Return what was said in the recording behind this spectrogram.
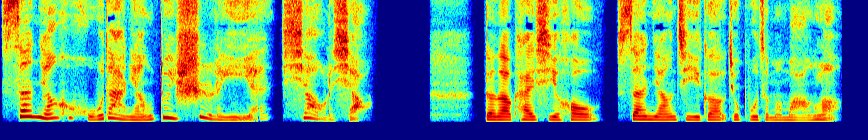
三娘和胡大娘对视了一眼，笑了笑。等到开戏后，三娘几个就不怎么忙了，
